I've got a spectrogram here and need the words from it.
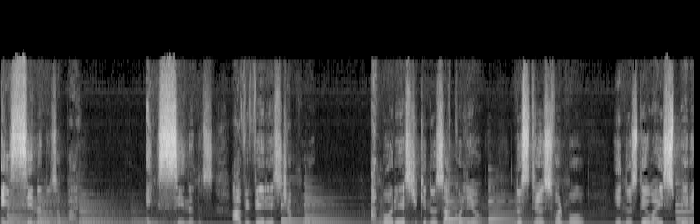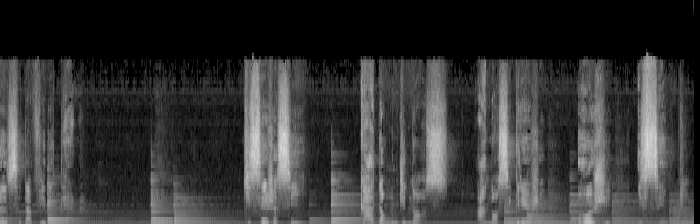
Ensina-nos, ó Pai, ensina-nos a viver este amor, amor este que nos acolheu, nos transformou e nos deu a esperança da vida eterna. Que seja assim, cada um de nós, a nossa igreja, hoje e sempre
